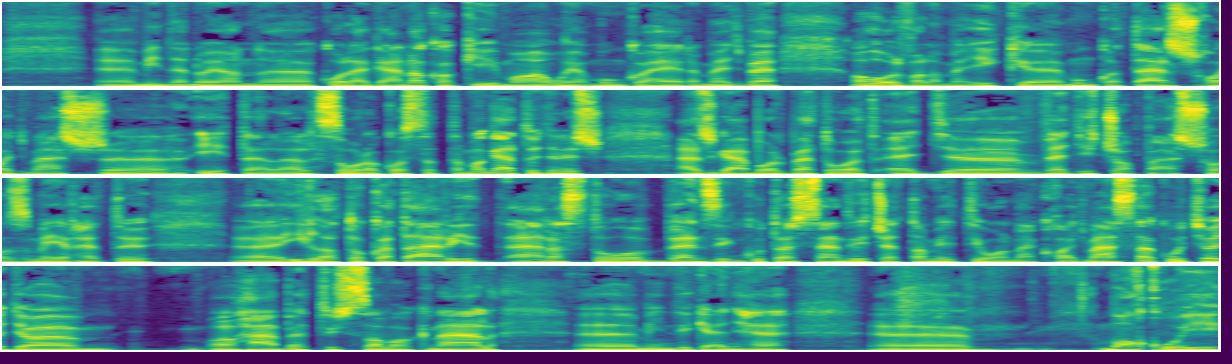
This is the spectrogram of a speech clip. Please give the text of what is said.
minden olyan kollégának, aki ma olyan munkahelyre megy be, ahol valamelyik munkatárs hagymás étellel szórakoztatta magát, ugyanis Ács Gábor betolt egy vegyi csapáshoz mérhető illatokat árasztó benzinkutas szendvicset, amit jól meghagymáztak, úgyhogy a a H betűs szavaknál mindig enyhe makói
